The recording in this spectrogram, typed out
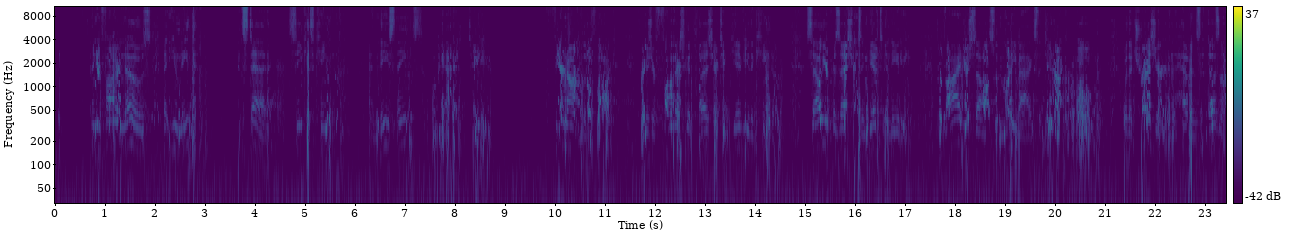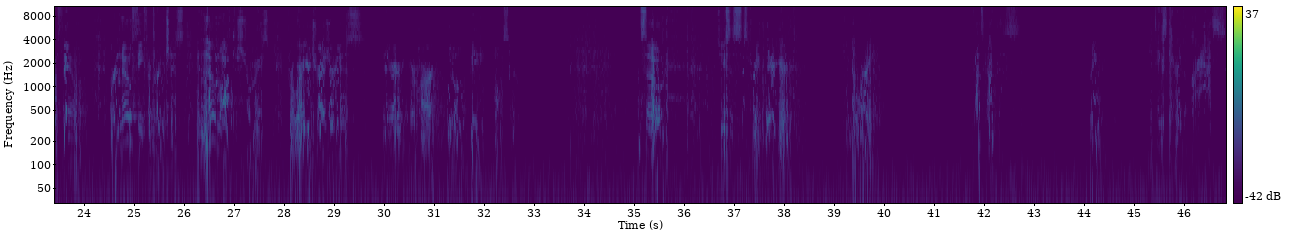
and your Father knows that you need them. Instead, seek his kingdom, and these things will be added to you. Fear not, little flock, for it is your Father's good pleasure to give you the kingdom. Sell your possessions and give to the needy. Provide yourselves with money bags that do not grow old, with a treasure in the heavens that does not fail, where no thief approaches and no moth destroys. For where your treasure is, there your heart will be also. And so, Jesus is pretty clear here. Don't worry. God's got this. I mean, He takes care of the grass.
